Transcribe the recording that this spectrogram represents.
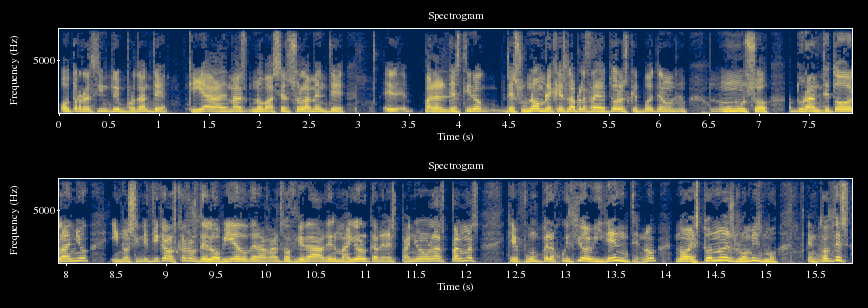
otro recinto importante que ya además no va a ser solamente eh, para el destino de su nombre, que es la Plaza de Toros, que puede tener un, un uso durante todo el año, y no significa los casos del Oviedo, de la Real Sociedad, del Mallorca, del Español o Las Palmas, que fue un perjuicio evidente, ¿no? No, esto no es lo mismo. Entonces,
